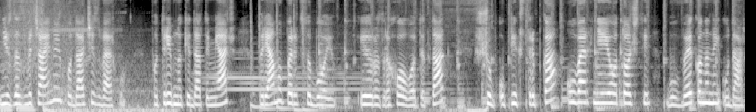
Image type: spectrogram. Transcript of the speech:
ніж за звичайної подачі зверху. Потрібно кидати м'яч прямо перед собою і розраховувати так, щоб у пік стрибка у верхній його точці був виконаний удар.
